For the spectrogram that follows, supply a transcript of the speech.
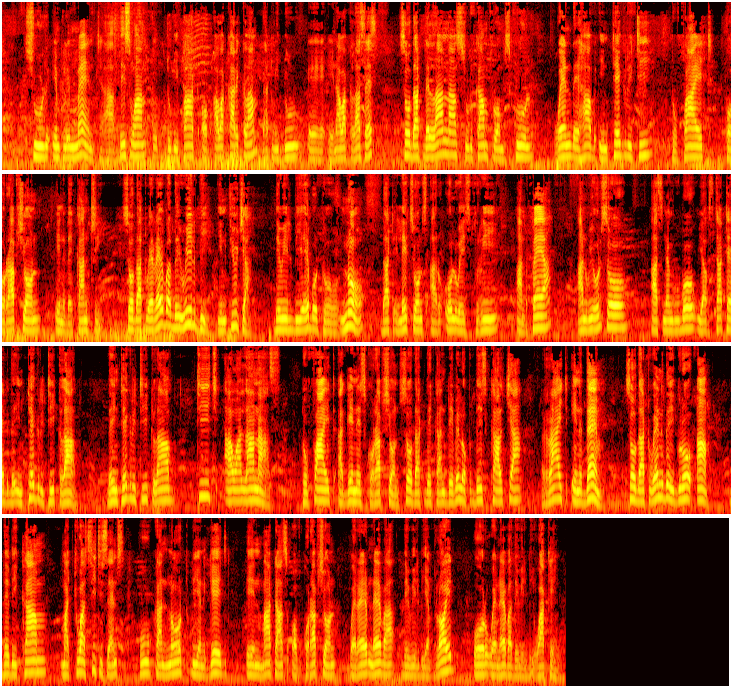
should implement uh, this one to be part of our curriculum that we do uh, in our classes so that the learners should come from school when they have integrity to fight corruption in the country. So that wherever they will be in future they will be able to know that elections are always free and fair. And we also as Nyangubo, we have started the Integrity Club. The Integrity Club teach our learners to fight against corruption so that they can develop this culture right in them so that when they grow up, they become mature citizens who cannot be engaged in matters of corruption wherever they will be employed or whenever they will be working.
